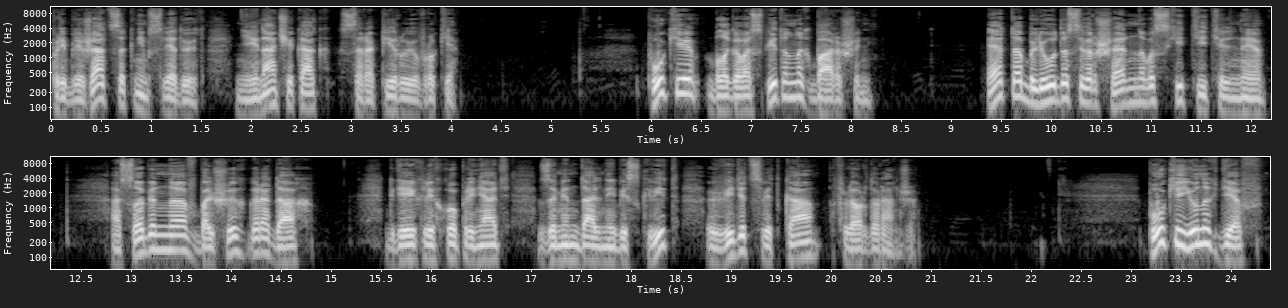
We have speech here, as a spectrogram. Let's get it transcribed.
приближаться к ним следует не иначе, как с в руке. Пуки благовоспитанных барышень. Это блюдо совершенно восхитительное, особенно в больших городах, где их легко принять за миндальный бисквит в виде цветка флёр-д'оранжа. Пуки юных дев —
